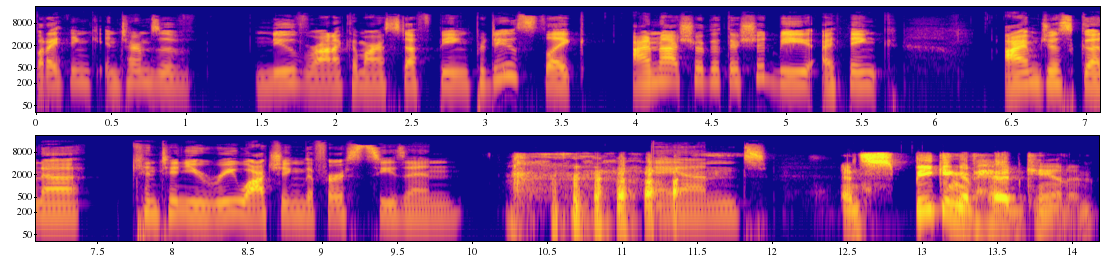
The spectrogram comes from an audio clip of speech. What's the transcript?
but I think in terms of new Veronica Mars stuff being produced, like I'm not sure that there should be. I think I'm just gonna continue rewatching the first season and and speaking of head canon,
